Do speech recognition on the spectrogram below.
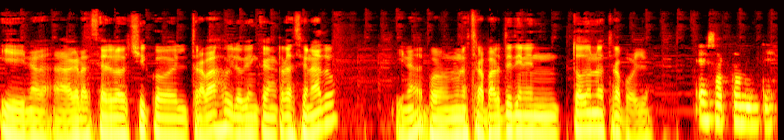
Y nada, agradecer a los chicos el trabajo y lo bien que han reaccionado. Y nada, por nuestra parte tienen todo nuestro apoyo. Exactamente.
